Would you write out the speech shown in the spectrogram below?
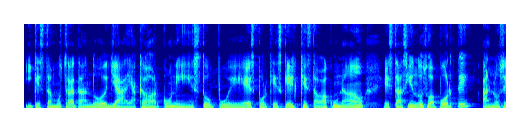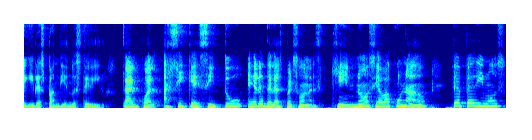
y que estamos tratando ya de acabar con esto, pues, porque es que el que está vacunado está haciendo su aporte a no seguir expandiendo este virus. Tal cual. Así que si tú eres de las personas que no se ha vacunado, te pedimos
